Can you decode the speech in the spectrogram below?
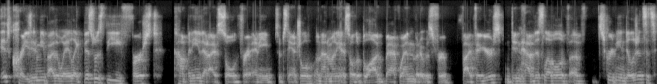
it's crazy to me, by the way. Like, this was the first company that I've sold for any substantial amount of money. I sold a blog back when, but it was for five figures. Didn't have this level of, of scrutiny and diligence. It's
